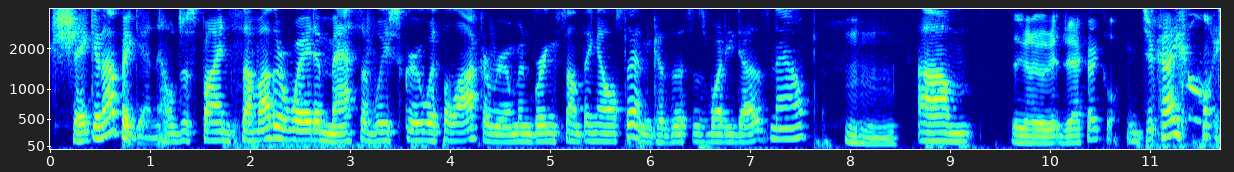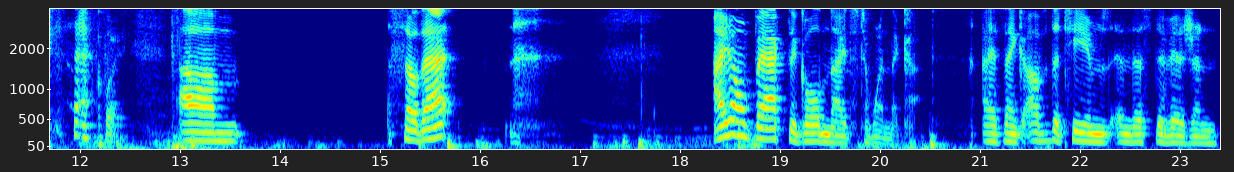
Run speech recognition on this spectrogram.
shaken up again. He'll just find some other way to massively screw with the locker room and bring something else in, because this is what he does now. Mm-hmm. Um, They're gonna go get Jack Eichel. Jack Eichel, exactly. Um, so that I don't back the Golden Knights to win the cup. I think of the teams in this division,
